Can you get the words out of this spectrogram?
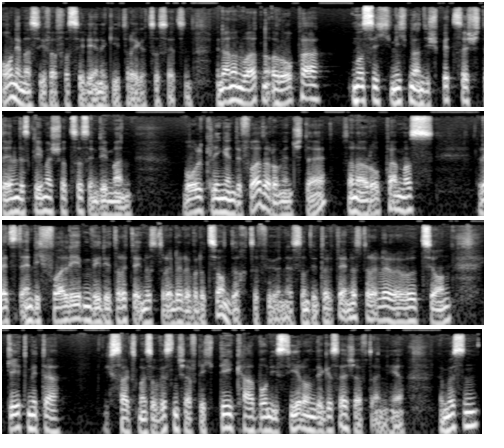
ohne massiv auf fossile Energieträger zu setzen. Mit anderen Worten, Europa muss sich nicht nur an die Spitze stellen des Klimaschutzes, indem man wohlklingende Forderungen stellt, sondern Europa muss letztendlich vorleben, wie die dritte industrielle Revolution durchzuführen ist. Und die dritte industrielle Revolution geht mit der, ich sage es mal so wissenschaftlich, Dekarbonisierung der Gesellschaft einher. Wir müssen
